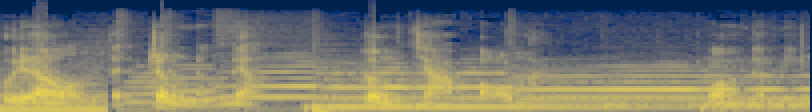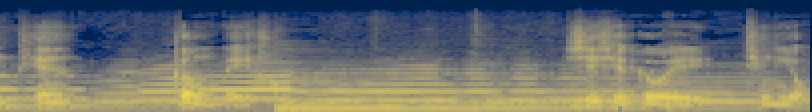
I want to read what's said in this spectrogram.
会让我们的正能量更加饱满，我们的明天更美好。谢谢各位听友，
